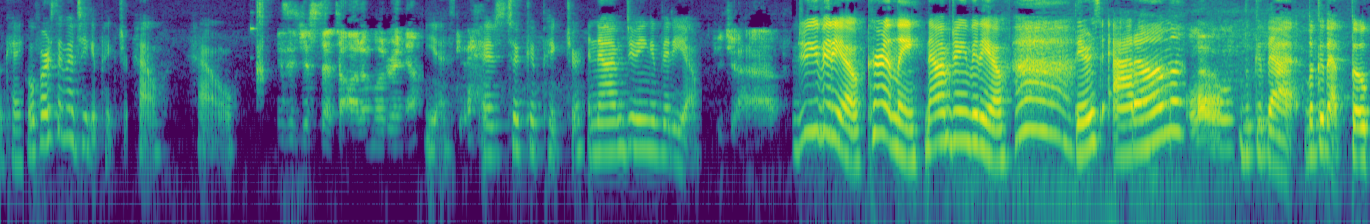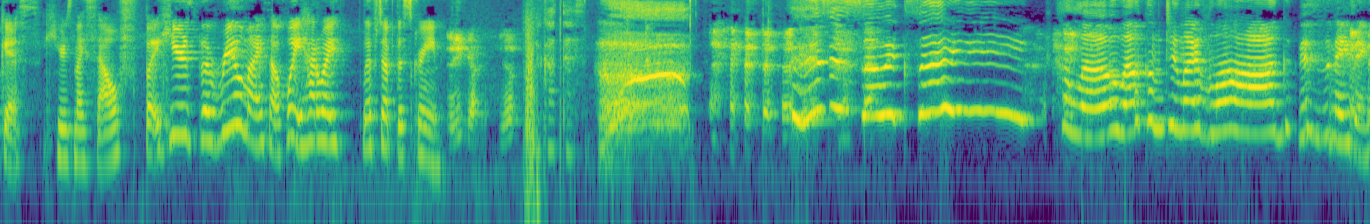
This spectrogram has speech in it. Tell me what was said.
Okay. Well, first I'm gonna take a picture. How? How? Is it just set to auto mode right now? Yes. I just took a picture, and now I'm doing a video. Good job. I'm doing a video currently. Now I'm doing a video. There's Adam. Hello. Look at that. Look at that focus. Here's myself. But here's the real myself. Wait, how do I lift up the screen? There you go. Yep. I got this is so exciting. Hello, welcome to my vlog. This is amazing.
